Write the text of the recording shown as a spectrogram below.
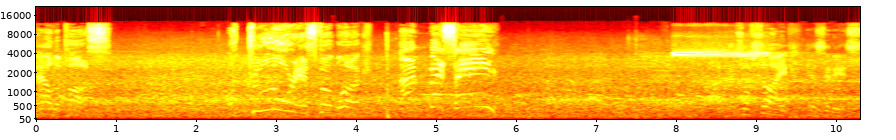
Now the pass. Oh, glorious footwork. And Messi! That's offside. Yes, it is.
